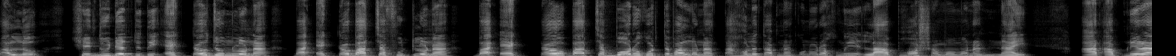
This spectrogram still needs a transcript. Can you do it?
পারল, সেই দুইটার যদি একটাও জমলো না বা একটাও বাচ্চা ফুটলো না বা একটাও বাচ্চা বড় করতে পারল না, তাহলে তো আপনার কোনো রকমই লাভ হওয়ার সম্ভাবনা নাই। আর আপনারা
